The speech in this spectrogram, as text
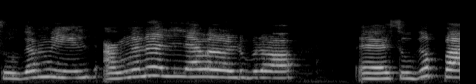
സുഖം വീൽ അങ്ങനെയല്ല വേൾഡ് ബ്രോ. സുഖപ്പാ.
